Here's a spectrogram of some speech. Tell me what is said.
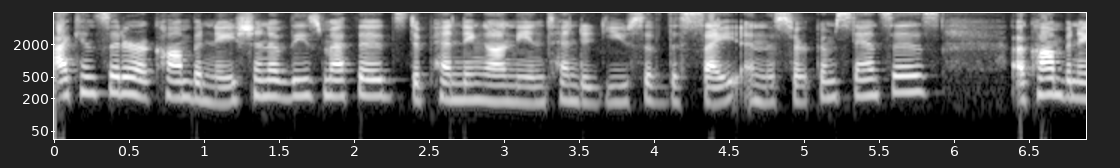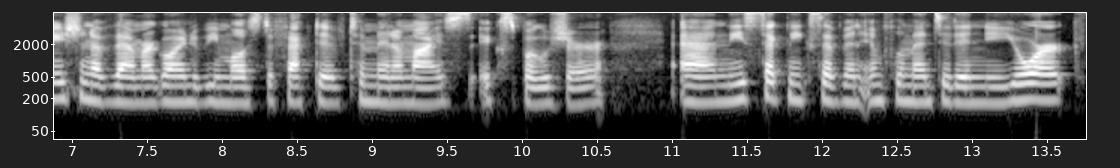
I consider a combination of these methods, depending on the intended use of the site and the circumstances. A combination of them are going to be most effective to minimize exposure. And these techniques have been implemented in New York,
